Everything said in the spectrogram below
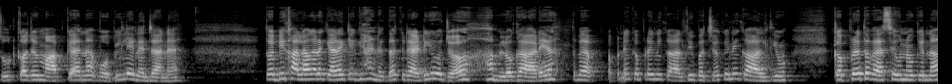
सूट का जो माप का है ना, वो भी लेने जाना है। तो अभी खाला वगैरह कह रहे हैं कि घंटे तक रेडी हो जाओ। हम लोग आ रहे हैं। तो मैं अपने कपड़े निकालती हूँ, बच्चों के निकालती हूँ। कपड़े तो वैसे उन्होंने ना,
